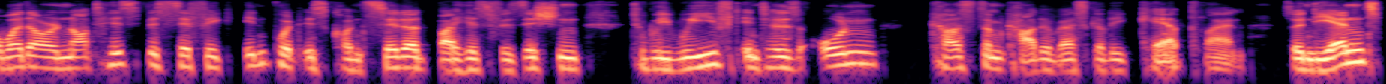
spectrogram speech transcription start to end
or whether or not his specific input is considered by his physician to be weaved into his own custom cardiovascular care plan. So in the end,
